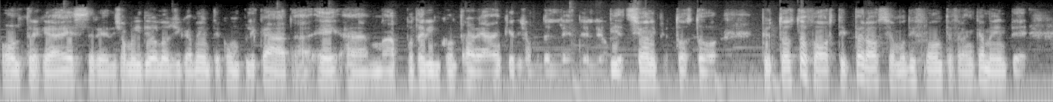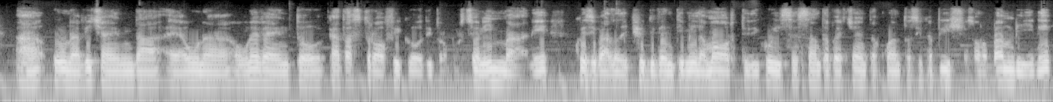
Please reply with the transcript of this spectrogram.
oltre che a essere diciamo, ideologicamente complicata e um, a poter incontrare anche diciamo, delle, delle, obiezioni piuttosto, piuttosto, forti, però siamo di fronte francamente a una vicenda e a, una, a un evento catastrofico di proporzioni immani, qui si parla di più di 20.000 morti, di cui il 60% a quanto si capisce sono bambini,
